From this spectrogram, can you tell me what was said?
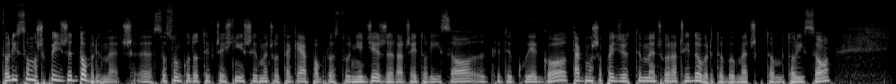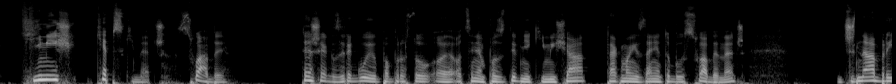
Toliso muszę powiedzieć, że dobry mecz. E, w stosunku do tych wcześniejszych meczów, tak ja po prostu nie dzierzę raczej Toliso, krytykuję go. Tak muszę powiedzieć, że w tym meczu raczej dobry to był mecz Toliso. Kimiś kiepski mecz, słaby. Też jak z reguły po prostu e, oceniam pozytywnie Kimisia, tak moim zdaniem to był słaby mecz. Gnabry,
